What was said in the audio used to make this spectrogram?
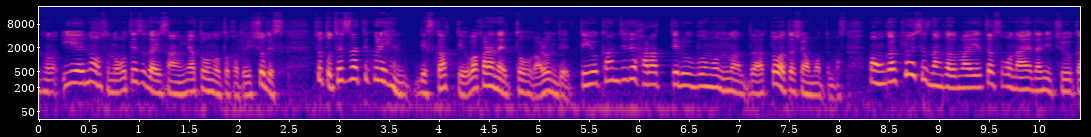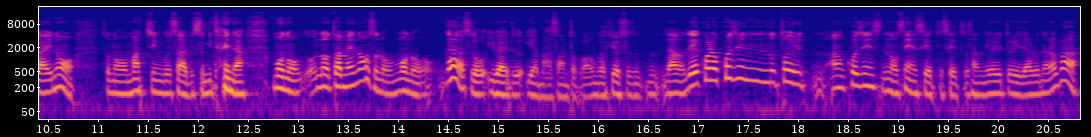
の家のそのお手伝いさん雇うのとかと一緒です。ちょっと手伝ってくれへんですかっていう、わからないとこがあるんで、っていう感じで払ってる部分なんだと私は思ってます。まあ、音楽教室なんかの場合やったら、そこの間に仲介の、その、マッチングサービスみたいなもののための、そのものが、そう、いわゆる山田さんとか音楽教室なので、これは個人のと、あの個人の先生と生徒さんのやり取りであるならば、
